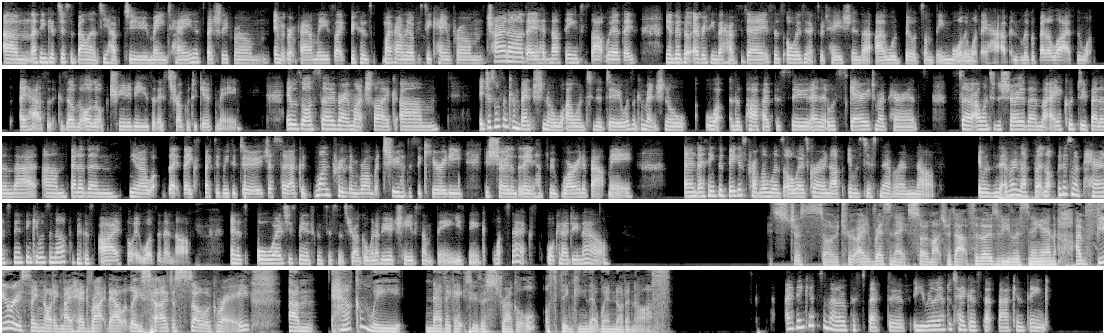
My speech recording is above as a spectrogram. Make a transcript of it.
Um, I think it's just a balance you have to maintain, especially from immigrant families. Like because my family obviously came from China, they had nothing to start with. They, you know, they built everything they have today. So there's always an expectation that I would build something more than what they have and live a better life than what they had because of all the opportunities that they struggled to give me. It was also very much like um, it just wasn't conventional what I wanted to do. It wasn't conventional what the path I pursued, and it was scary to my parents. So I wanted to show them that I could do better than that, um, better than you know what they, they expected me to do, just so I could one prove them wrong, but two have the security to show them that they didn't have to be worried about me. And I think the biggest problem was always growing up, it was just never enough it was never mm. enough, but not because my parents didn't think it was enough, but because I thought it wasn't enough. Yeah. And it's always just been this consistent struggle. Whenever you achieve something, you think, what's next? What can I do now? It's just so true. I resonate so much with that. For those of you listening in, I'm furiously nodding my head right now, at least. I just so agree. Um, how can we navigate through the struggle of thinking that we're not enough? I think it's a matter of perspective. You really have to take a step back and think,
